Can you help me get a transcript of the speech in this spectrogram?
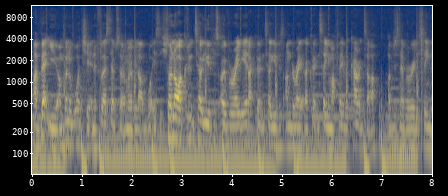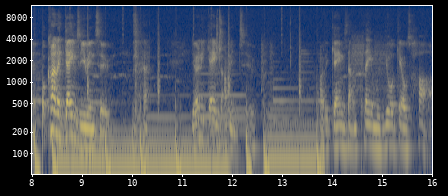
I bet you I'm gonna watch it in the first episode. I'm gonna be like, what is this? So no, I couldn't tell you if it's overrated. I couldn't tell you if it's underrated. I couldn't tell you my favorite character. I've just never really seen it. What kind of games are you into? the only games I'm into are the games that I'm playing with your girl's heart.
